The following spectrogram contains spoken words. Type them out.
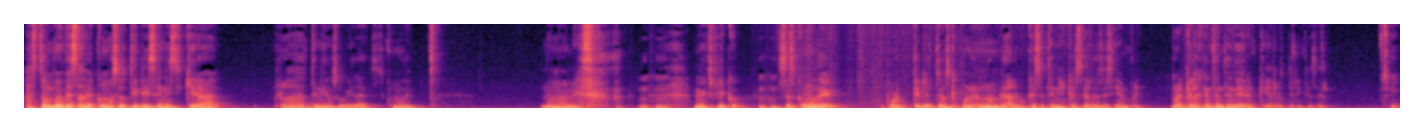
hasta un bebé sabe cómo se utiliza y ni siquiera lo ha tenido en su vida. Es como de, no mames. ¿Me explico? O sea, es como de, ¿por qué le tenemos que poner un nombre a algo que se tenía que hacer desde siempre? Para que la gente entendiera que lo tiene que hacer. Sí.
